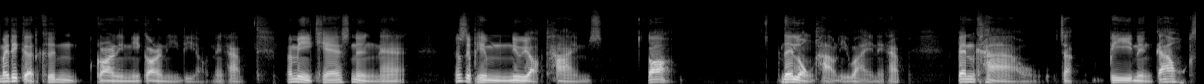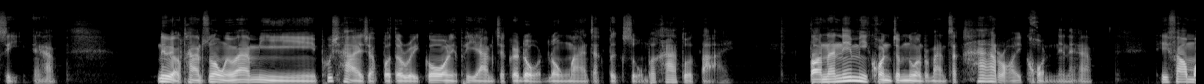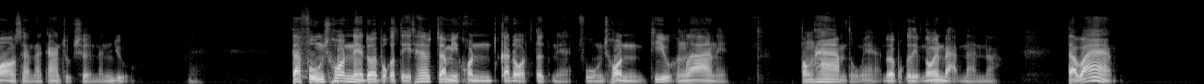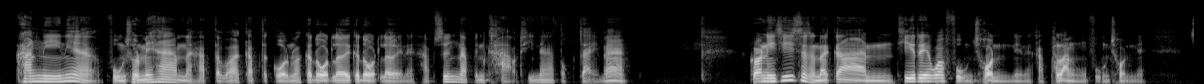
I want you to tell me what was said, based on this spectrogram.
ไม่ได้เกิดขึ้นกรณีนี้กรณีเดียวนะครับมันมีเคสหนึ่งนะฮะหนังสือพิมพ์นิวยอร์กไทมส์ก็ได้ลงข่าวนี้ไว้นะครับเป็นข่าวจากปี 1964 นะครับนิวยอร์กไทมส์ลงไว้ว่ามีผู้ชายจากเปอร์โตริโกเนี่ยพยายามจะกระโดดลงมาจากตึกสูงเพื่อฆ่าตัวตาย ตอนนั้นนี่มีคนจำนวนประมาณสัก 500 คนเนี่ยนะครับ ที่เฝ้ามองสถานการณ์ฉุกเฉินนั้นอยู่ แต่ฝูงชนเนี่ยโดยปกติถ้าจะมีคนกระโดดตึกเนี่ยฝูงชนที่อยู่ข้างล่างเนี่ยต้องห้ามถูกไหมฮะโดยปกติต้องเป็นแบบนั้นเนาะแต่ว่า ครั้งนี้เนี่ยฝูงชนไม่ห้ามนะครับ แต่ว่ากลับตะโกนว่ากระโดดเลยกระโดดเลยนะครับ ซึ่งนับเป็นข่าวที่น่าตกใจมาก กรณีที่สถานการณ์ที่เรียกว่าฝูงชนเนี่ยนะครับพลังของฝูงชนเนี่ย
